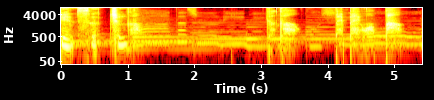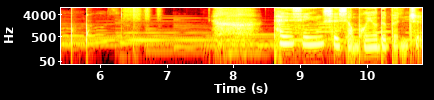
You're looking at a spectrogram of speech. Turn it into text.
月色真好》。哥，陪陪我吧。贪心是小朋友的本质，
